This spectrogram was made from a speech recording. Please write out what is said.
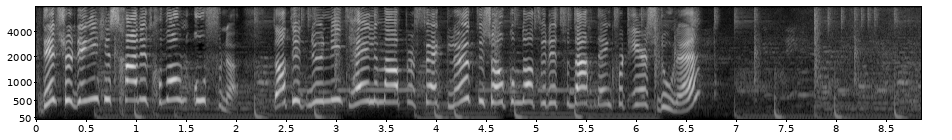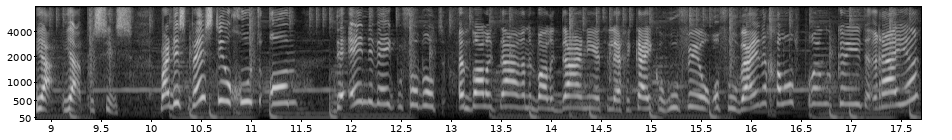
Dit soort dingetjes gaan dit gewoon oefenen. Dat dit nu niet helemaal perfect lukt, is ook omdat we dit vandaag denk ik voor het eerst doen, hè? Ja, ja, precies. Maar het is best heel goed om de ene week bijvoorbeeld een balk daar en een balk daar neer te leggen. Kijken hoeveel of hoe weinig galopsprongen kun je rijden.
